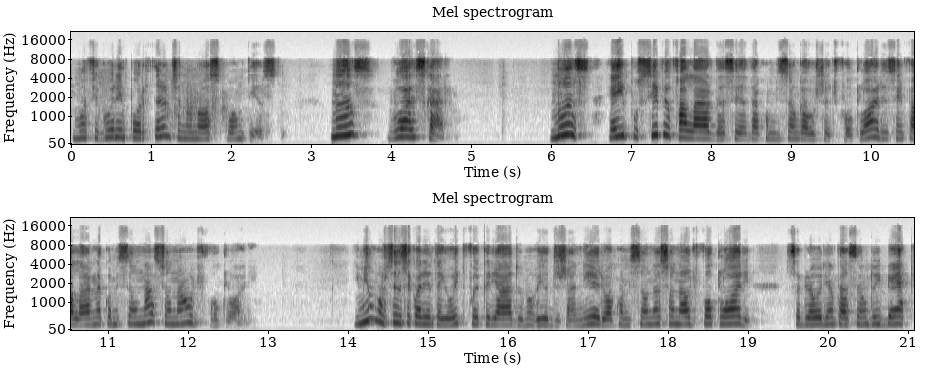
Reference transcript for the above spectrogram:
uma figura importante no nosso contexto. Mas vou arriscar. Mas é impossível falar da, da Comissão Gaúcha de Folclore sem falar na Comissão Nacional de Folclore. Em 1948 foi criado no Rio de Janeiro a Comissão Nacional de Folclore, sob a orientação do IBEC,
